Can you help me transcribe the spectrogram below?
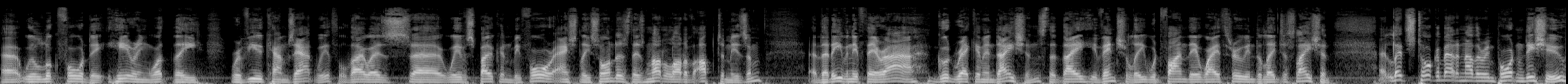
Uh, we'll look forward to hearing what the review comes out with. Although, as uh, we've spoken before, Ashley Saunders, there's not a lot of optimism uh, that even if there are good recommendations, that they eventually would find their way through into legislation. Let's talk about another important issue.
